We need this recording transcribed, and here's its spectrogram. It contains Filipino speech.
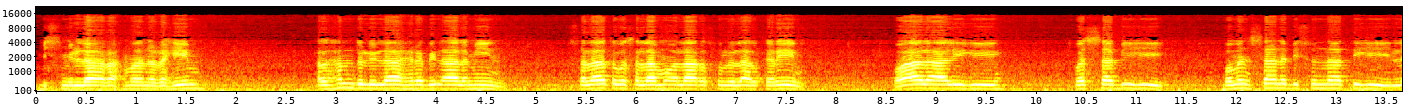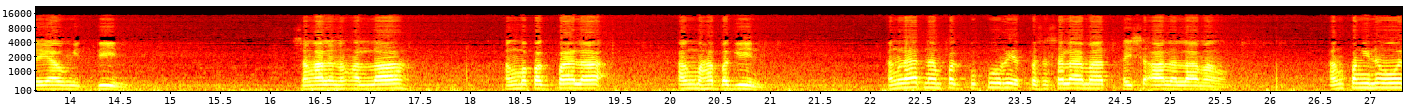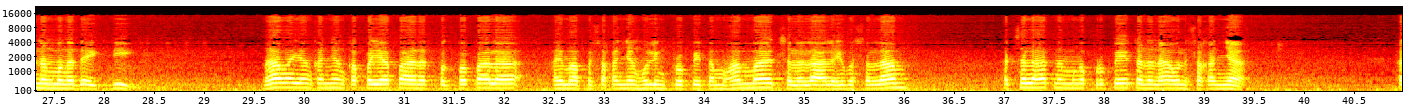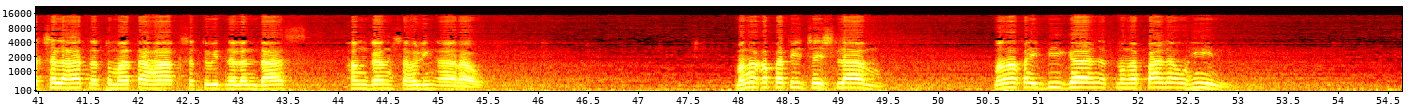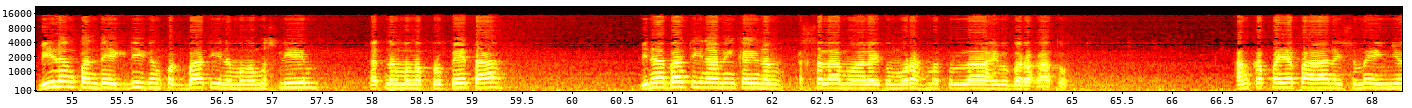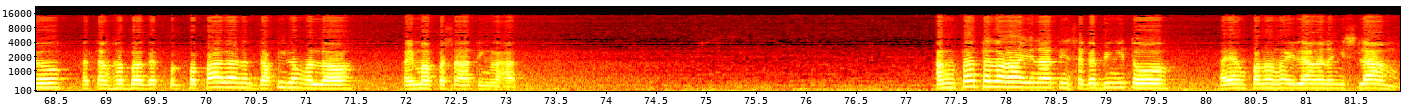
Bismillahirrahmanirrahim. Alhamdulillahi Rabbil Alamin. Salatu wassalamu ala Rasulullah Al-Karim. Wa ala alihi wassabihi wa man sana bisunnatihi layawmiddin. Sa ngalan ng Allah, ang mapagpala, ang mahabagin. Ang lahat ng pagpupuri at pasasalamat ay sa Allah lamang. Ang Panginoon ng mga daigdig. Naway ang kanyang kapayapaan at pagpapala ay mapasa kanyang huling propeta Muhammad sallallahu alaihi wasallam at sa lahat ng mga propeta na nauna sa kanya at sa lahat na tumatahak sa tuwid na landas hanggang sa huling araw. Mga kapatid sa Islam, mga kaibigan at mga panauhin, bilang pandaigdig ang pagbati ng mga Muslim at ng mga propeta, binabati namin kayo ng Assalamualaikum warahmatullahi wabarakatuh. Ang kapayapaan ay sumainyo at ang habag at pagpapala ng dakilang Allah ay mapasa ating lahat. Ang tatalakayin natin sa gabing ito ay ang pangangailangan ng Islam.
